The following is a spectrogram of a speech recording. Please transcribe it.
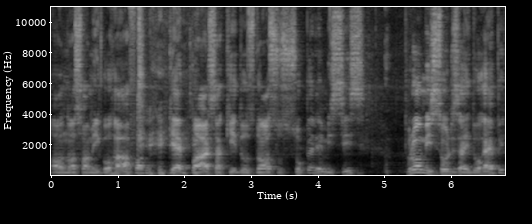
ao nosso amigo Rafa, que é parça aqui dos nossos super MCs, promissores aí do rap.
